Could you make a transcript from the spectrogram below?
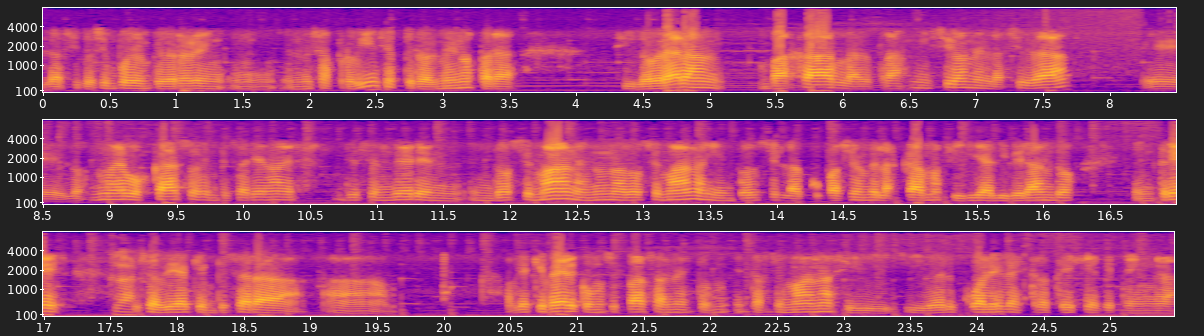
la situación puede empeorar en, esas provincias, pero al menos para si lograran bajar la transmisión en la ciudad, eh, los nuevos casos empezarían a descender en, en, dos semanas, en una o dos semanas, y entonces la ocupación de las camas iría liberando en tres. Entonces habría que empezar a, habría que ver cómo se pasan estos, estas semanas y, ver cuál es la estrategia que tenga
